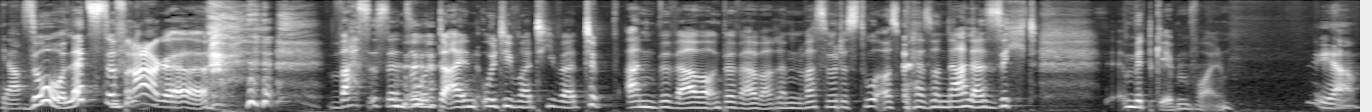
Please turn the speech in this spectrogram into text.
Ja. So, letzte Frage. Was ist denn so dein ultimativer Tipp an Bewerber und Bewerberinnen? Was würdest du aus personaler Sicht mitgeben wollen? Ja,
